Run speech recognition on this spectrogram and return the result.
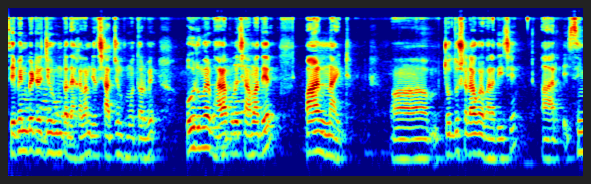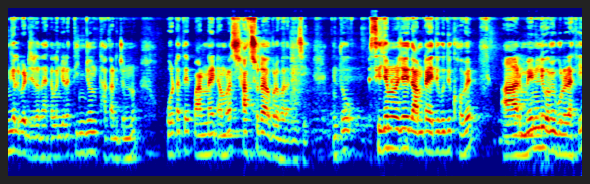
সেভেন বেডের যে রুমটা দেখালাম, যাতে সাতজন ঘুমাতে পারবে, ওই রুমের ভাড়া পড়েছে আমাদের পার নাইট চোদ্দোশো টাকা করে ভাড়া দিয়েছে। আর এই সিঙ্গেল বেড যেটা দেখালাম, যেটা তিনজন থাকার জন্য, ওটাতে পার নাইট আমরা সাতশো টাকা করে ভাড়া দিয়েছি। কিন্তু সিজন অনুযায়ী দামটা এদিক ওদিক হবে। আর মেনলি আমি বলে রাখি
